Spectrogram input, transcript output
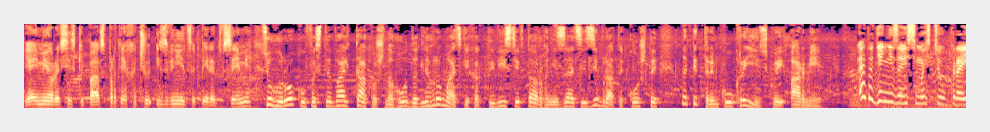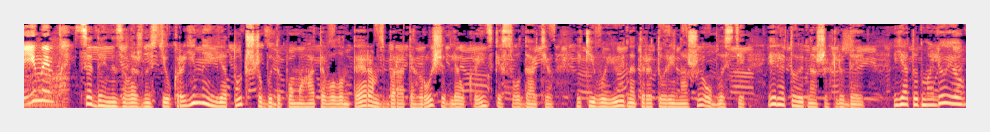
Я имею российский паспорт, я хочу извиниться перед всеми. Цього року фестиваль також нагода для громадських активістів та організацій зібрати кошти на підтримку української армії. Это День независимости Украины. Це День незалежності України. і Я тут, щоб допомагати волонтерам збирати гроші для українських солдатів, які воюють на території нашої області і рятують наших людей. Я тут малюю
